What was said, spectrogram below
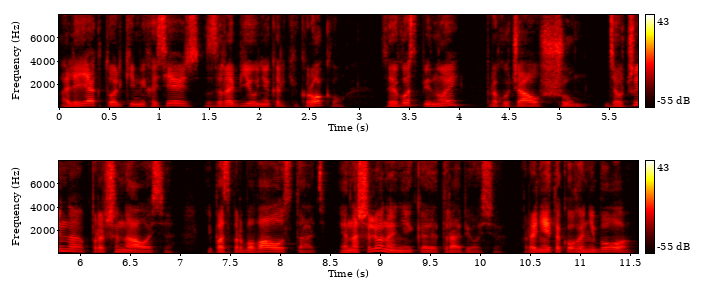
Але як толькі Мехасевич зрабіў некалькі крокаў, За яго спіной прагучаў шум. Дзяўчына прачыналася і паспрабавала ўстаць. Яна шалёна нейкая трапілася. Раней такога не было,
